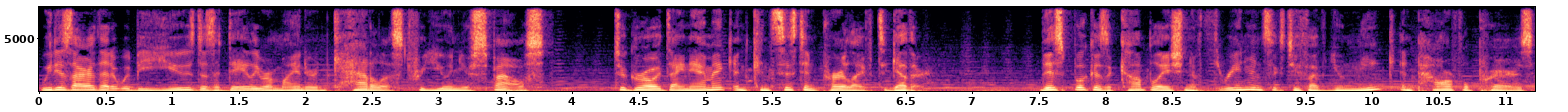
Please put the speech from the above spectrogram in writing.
We desire that it would be used as a daily reminder and catalyst for you and your spouse to grow a dynamic and consistent prayer life together. This book is a compilation of 365 unique and powerful prayers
